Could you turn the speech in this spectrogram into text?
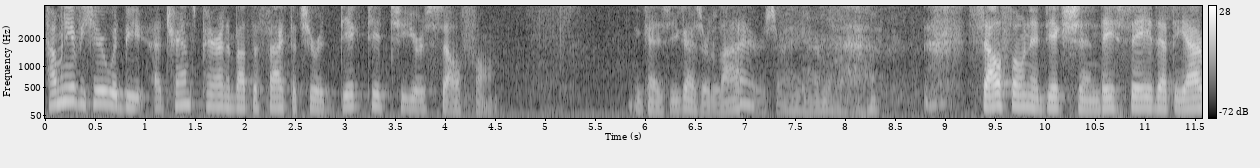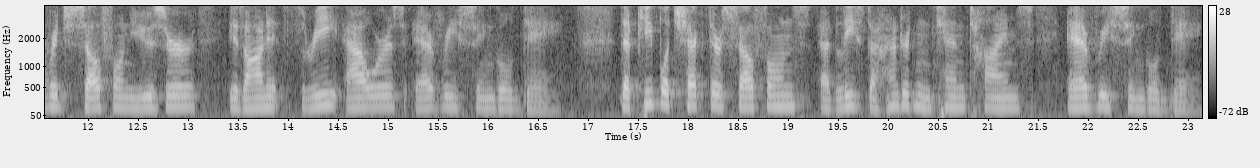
How many of you here would be uh, transparent about the fact that you're addicted to your cell phone? You guys, you guys are liars, right? Here. Cell phone addiction. They say that the average cell phone user is on it three hours every single day. That people check their cell phones at least 110 times every single day.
